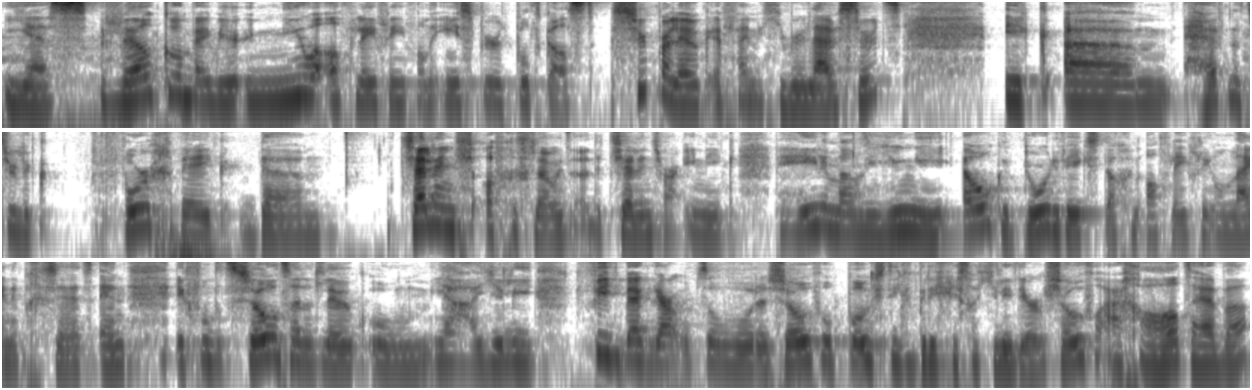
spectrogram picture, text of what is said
Yes, welkom bij weer een nieuwe aflevering van de Inspired Podcast. Super leuk en fijn dat je weer luistert. Ik ehm, heb natuurlijk vorige week de challenge afgesloten. De challenge waarin ik de hele maand juni elke door de weekse dag een aflevering online heb gezet. En ik vond het zo ontzettend leuk om ja, jullie feedback daarop te horen. Zoveel positieve berichtjes dat jullie er zoveel aan gehad hebben.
